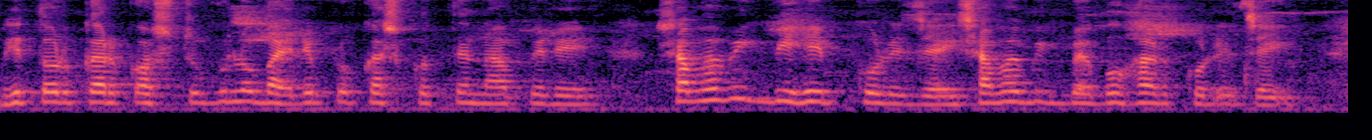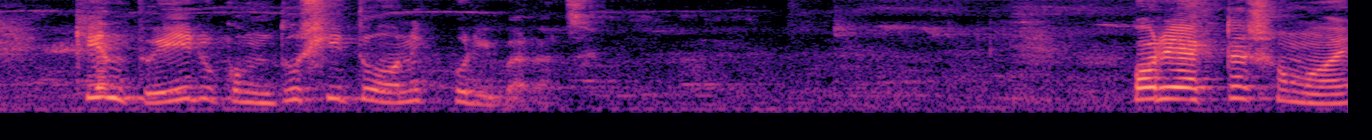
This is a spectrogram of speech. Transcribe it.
ভেতরকার কষ্টগুলো বাইরে প্রকাশ করতে না পেরে স্বাভাবিক বিহেভ করে যাই, স্বাভাবিক ব্যবহার করে যাই। কিন্তু এইরকম দূষিত অনেক পরিবার আছে। পরে একটা সময়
